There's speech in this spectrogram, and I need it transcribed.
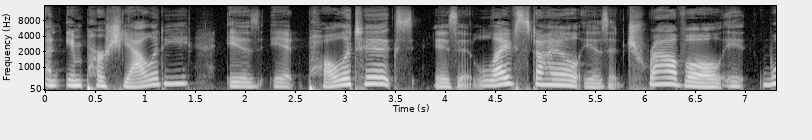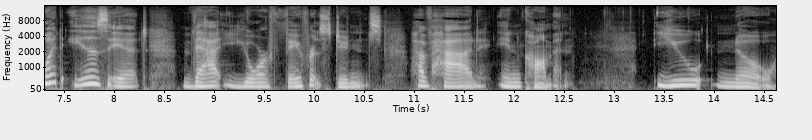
an impartiality? Is it politics? Is it lifestyle? Is it travel? It, what is it that your favorite students have had in common? You know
